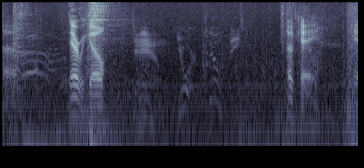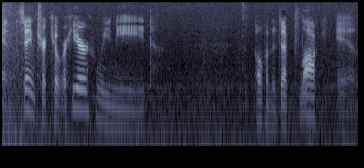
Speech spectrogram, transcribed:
Uh, there we go. Damn, you're filthy. Okay, and same trick over here. We need open adept lock and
